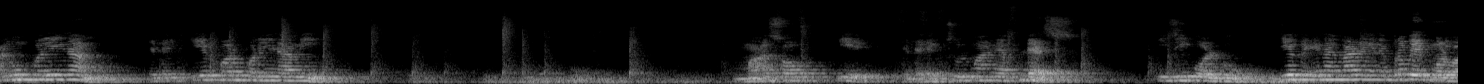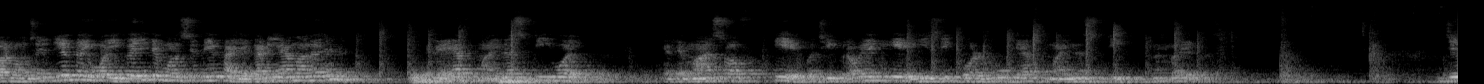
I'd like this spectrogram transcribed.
આનું પરિણામ એટલે એ પર પરિણામી માસ ઓફ એ એટલે એકચ્યુઅલમાં F dash is equal to જે કંઈ એના કારણે એને પ્રવેગ મળવાનો છે, જે કંઈ હોય કઈ રીતે મળશે દેખાય છે. ગાડી આમ આવે છે ને? એટલે એફ માઇનસ ટી હોય. એટલે માસ ઓફ એ પછી પ્રવેગ A is equal to F minus T number એક. જે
